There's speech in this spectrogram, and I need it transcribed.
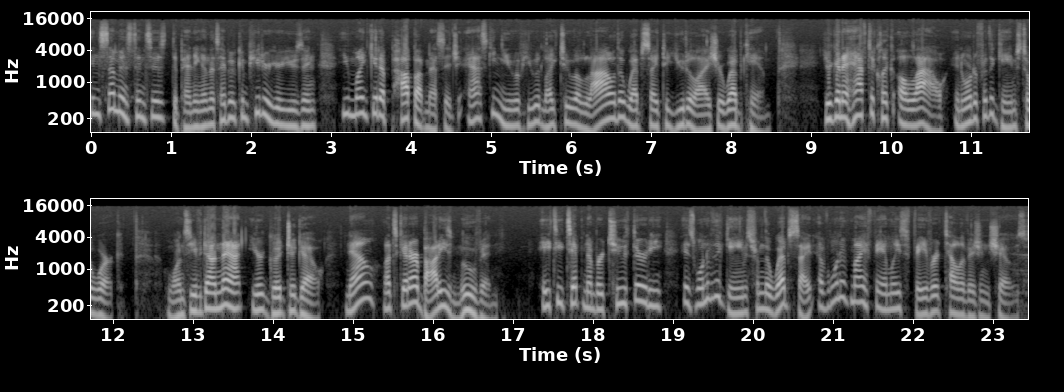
In some instances, depending on the type of computer you're using, you might get a pop up message asking you if you would like to allow the website to utilize your webcam. You're going to have to click Allow in order for the games to work. Once you've done that, you're good to go. Now, let's get our bodies moving. AT tip number 230 is one of the games from the website of one of my family's favorite television shows,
